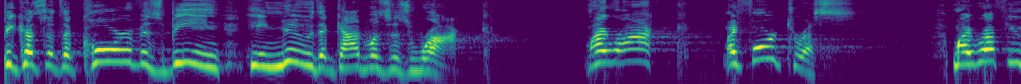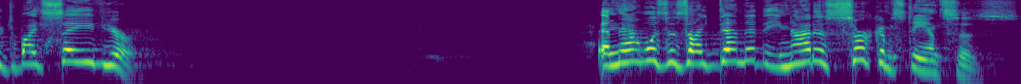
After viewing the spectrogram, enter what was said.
Because at the core of his being, he knew that God was his rock. My rock, my fortress, my refuge, my Savior. And that was his identity, not his circumstances.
